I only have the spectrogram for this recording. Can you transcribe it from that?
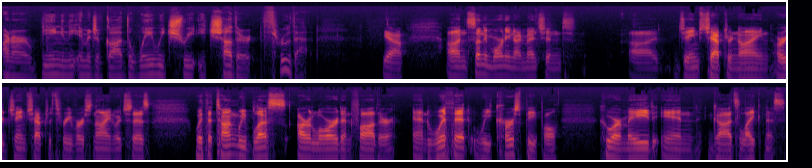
on our being in the image of god the way we treat each other through that Yeah. On Sunday morning, I mentioned uh, James chapter 9, or James chapter 3, verse 9, which says, With the tongue we bless our Lord and Father, and with it we curse people who are made in God's likeness.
